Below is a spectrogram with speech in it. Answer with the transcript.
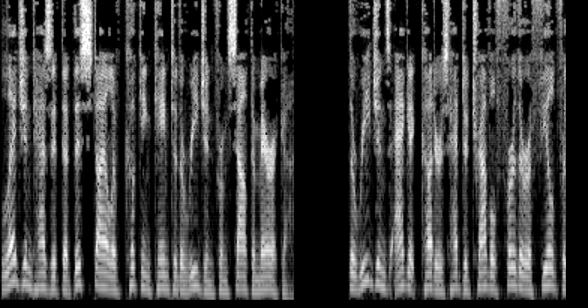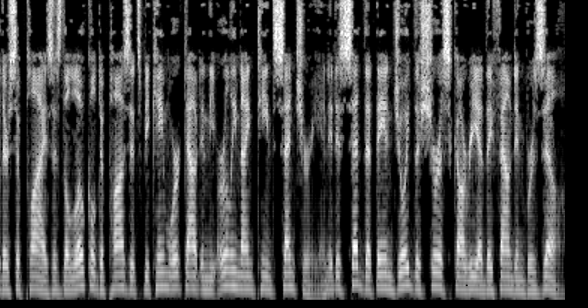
Legend has it that this style of cooking came to the region from South America. The region's agate cutters had to travel further afield for their supplies as the local deposits became worked out in the early 19th century and it is said that they enjoyed the churrascaria they found in Brazil.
